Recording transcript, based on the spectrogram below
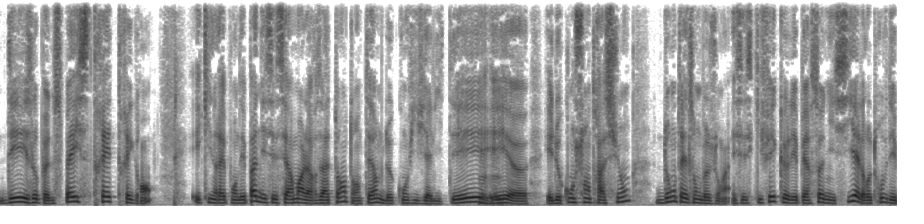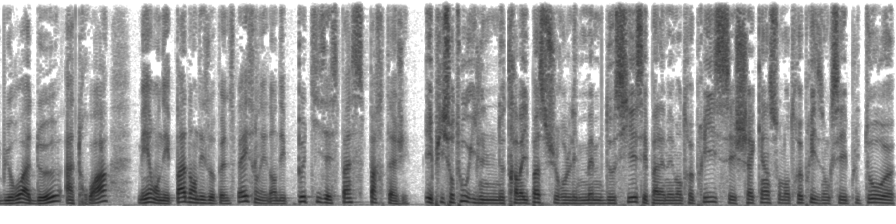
des open space très très grands et qui ne répondaient pas nécessairement à leurs attentes en termes de convivialité Mhm. et, euh, et de concentration dont elles ont besoin. Et c'est ce qui fait que les personnes ici, elles retrouvent des bureaux à deux, à trois, mais on n'est pas dans des open space, on est dans des petits espaces partagés. Et puis surtout, ils ne travaillent pas sur les mêmes dossiers, c'est pas la même entreprise, c'est chacun son entreprise. Donc c'est plutôt euh,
